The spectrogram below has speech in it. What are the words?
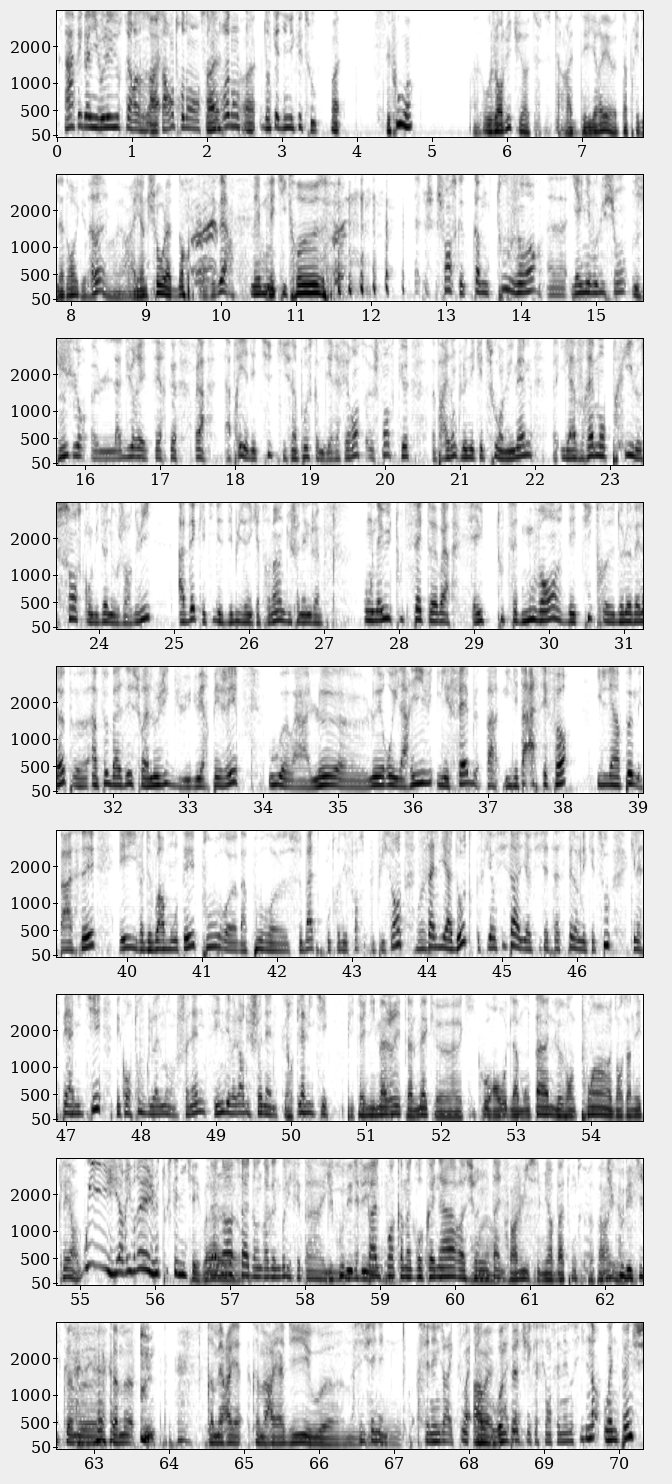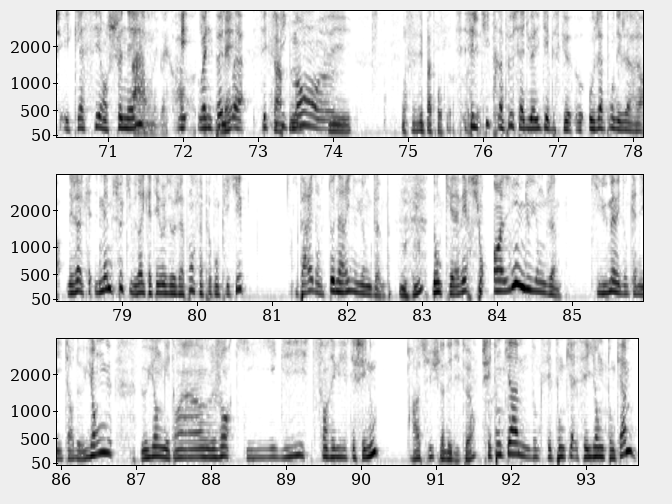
Ah, avec la niveau des trésors, Ouais. ça rentre dans, ça Ouais, rentre dans, ouais. dans le cadre du Neketsu. C'est fou, hein Aujourd'hui, tu t'arrêtes de délirer, t'as pris de la drogue. Ah ouais. Rien de chaud là-dedans. Bah, c'est clair. Mais bon, Mais qui creuse. Je pense que comme tout genre, euh, il y a une évolution Mhm. sur euh, la durée. C'est-à-dire que voilà, après il y a des titres qui s'imposent comme des références. Euh, je pense que euh, par exemple le Neketsu en lui-même, il a vraiment pris le sens qu'on lui donne aujourd'hui avec les titres des débuts des années 80 du Shonen Jump. On a eu toute cette voilà, il y a eu toute cette mouvance des titres de level up un peu basés sur la logique du, du RPG où voilà, le le héros il arrive, il est faible, enfin il n'est pas assez fort. Il l'est un peu, mais pas assez, et il va devoir monter pour euh, bah, pour euh, se battre contre des forces plus puissantes, s'allier à d'autres, parce qu'il y a aussi ça, il y a aussi cet aspect dans le Neketsu qui est l'aspect amitié, mais qu'on retrouve globalement dans le shonen. C'est une des valeurs du shonen, l'amitié. Puis t'as une imagerie, t'as le mec euh, qui court en haut de la montagne, levant le poing dans un éclair. Oui, j'y arriverai, je vais tous les niquer. Voilà. non, non, ça dans Dragon Ball il fait pas, Du il coup, des- lève des- pas le point comme un gros connard sur une montagne. Enfin, lui, il s'est mis un bâton, c'est pas pareil. du coup, hein. des titres comme, euh, comme, euh, comme, Aria- comme Ariadi ou, euh, Ah, c'est du seinen. Ah, seinen direct. Ouais. Ah ouais. One Ah, Punch est classé en seinen aussi? Non, One Punch est classé en shonen, Ah, on est d'accord. mais ok. One Punch, Mais voilà, c'est peu- typiquement. euh, on se sait pas trop, quoi. C'est le titre un peu, c'est la dualité, parce que au, au Japon déjà, alors déjà, même ceux qui voudraient le catégoriser au Japon, c'est un peu compliqué. Il paraît dans le Tonari no Young Jump, Mhm. donc qui est la version en ligne du Young Jump, qui lui-même est donc un éditeur de Young. Le Young étant un genre qui existe sans exister chez nous. Ah si, je suis un éditeur. Chez Tonkam, donc c'est Tonka, c'est Young Tonkam.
